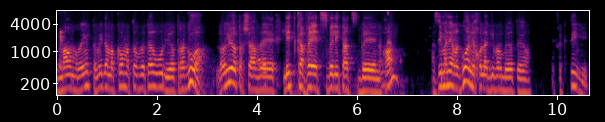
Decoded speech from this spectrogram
מה אומרים? תמיד המקום הטוב ביותר הוא להיות רגוע, לא להיות עכשיו אה, להתכווץ ולהתעצבן, נכון? אז אם אני רגוע, אני יכול להגיב הרבה יותר אפקטיבית.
